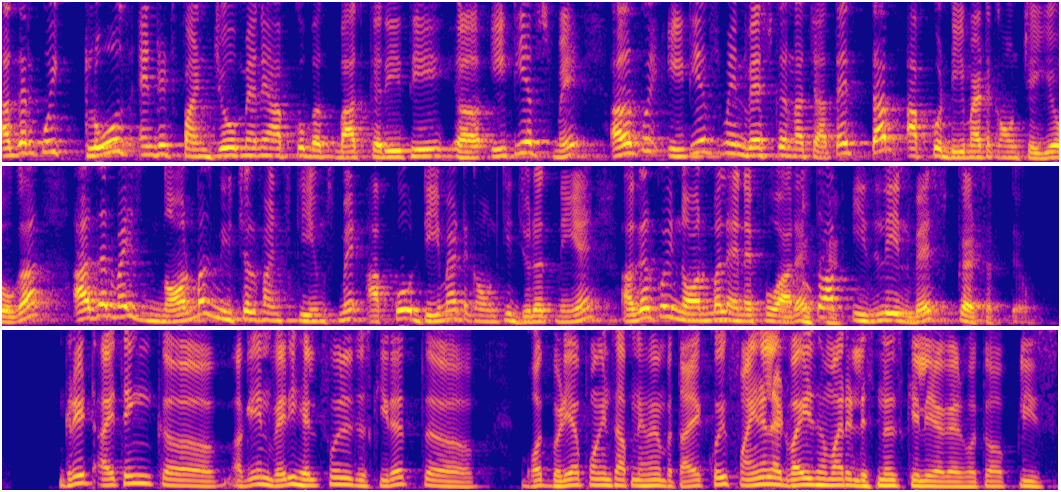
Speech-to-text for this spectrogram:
अगर कोई क्लोज एंडेड फंड जो मैंने आपको बात करी थी ईटीएफ्स e में अगर कोई ईटीएफ्स e में इन्वेस्ट करना चाहता है तब आपको डीमैट अकाउंट चाहिए होगा। Otherwise normal mutual fund schemes में आपको डीमैट अकाउंट की ज़रूरत नहीं है। अगर कोई नॉर्मल एनएफओ आ रहा है okay. तो आप इजिली इन्वेस्ट कर सकते हो। Great I think again very helpful Jaskirat बहुत बढ़िया पॉइंट्स आपने हमें बताए। कोई फाइनल एडवाइस हमारे लिसनर्स के लिए अगर हो तो प्लीज़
